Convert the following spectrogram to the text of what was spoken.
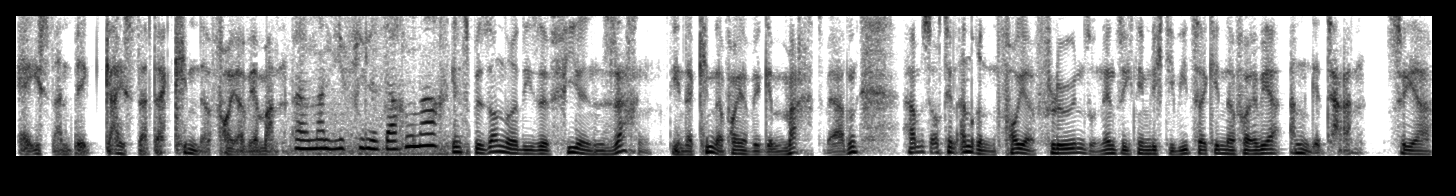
Er ist ein begeisterter Kinderfeuerwehrmann. Weil man hier viele Sachen macht. Insbesondere diese vielen Sachen, die in der Kinderfeuerwehr gemacht werden, haben es auch den anderen Feuerflöhen, so nennt sich nämlich die Wiezer Kinderfeuerwehr, angetan. Svea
